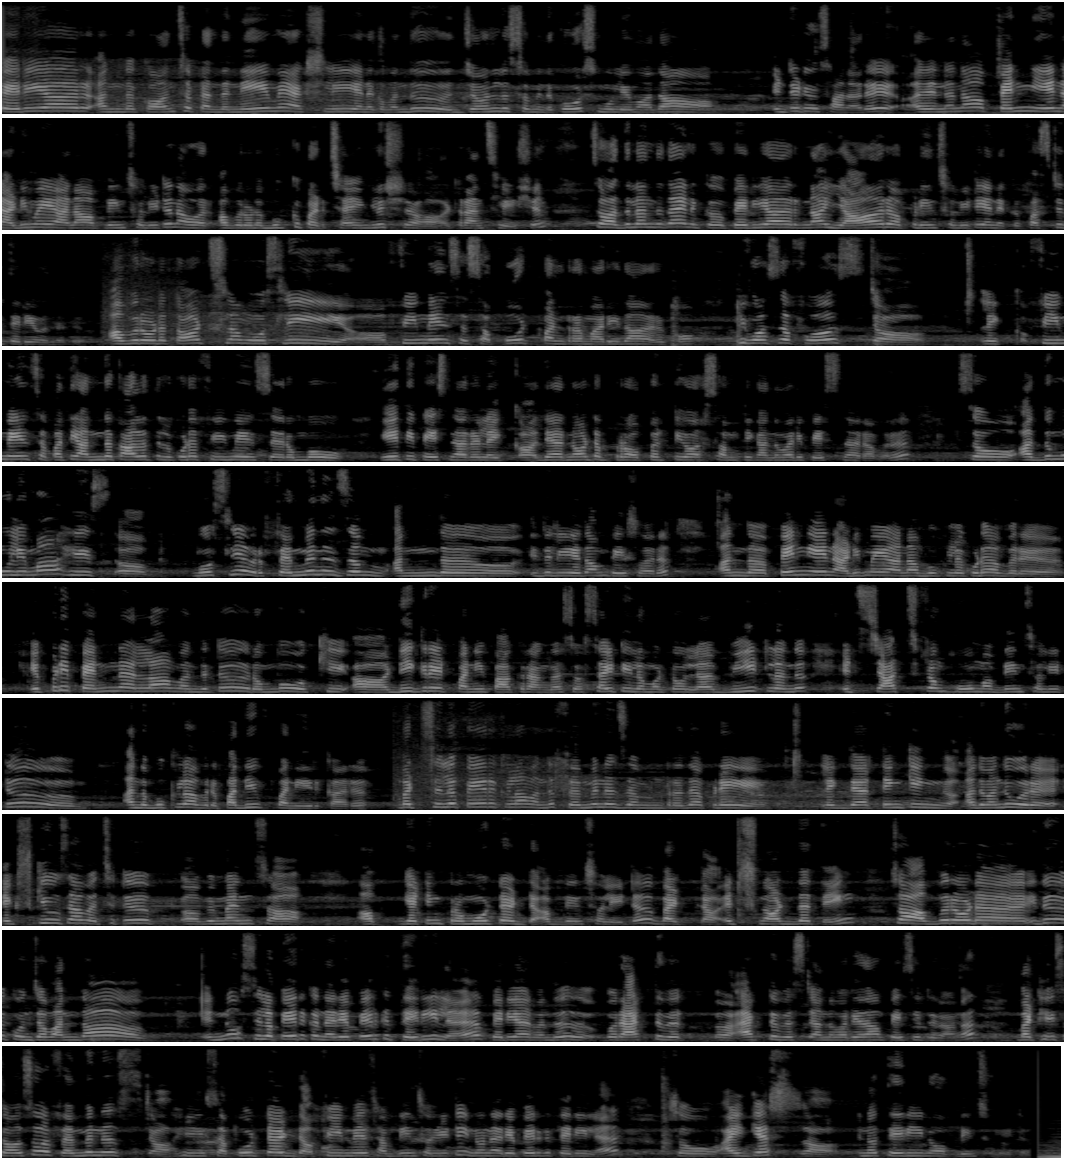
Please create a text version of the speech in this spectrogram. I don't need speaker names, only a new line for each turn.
பெரியார் அந்த கான்செப்ட் அந்த நேமே ஆக்சுவலி எனக்கு வந்து ஜேர்னலிசம் இந்த கோர்ஸ் மூலியமாக தான் இன்ட்ரடியூஸ் ஆனார். அது என்னென்னா பெண் ஏன் அடிமையானா அப்படின்னு சொல்லிட்டு நான் அவர் அவரோட புக்கு படித்தேன் இங்கிலீஷ் ட்ரான்ஸ்லேஷன் uh, ஸோ அதுலேருந்து தான் எனக்கு பெரியார்னா யார் அப்படின்னு சொல்லிட்டு எனக்கு ஃபஸ்ட்டு தெரிய வந்தது. அவரோட தாட்ஸ்லாம் மோஸ்ட்லி ஃபீமேல்ஸை சப்போர்ட் பண்ணுற மாதிரி தான் இருக்கும். He was the first like ஃபீமேல்ஸை பற்றி அந்த காலத்தில் கூட ஃபீமேல்ஸை ரொம்ப ஏற்றி பேசினார். Like they are not a property or something அந்த மாதிரி பேசினார் அவர். ஸோ அது மூலிமா ஹீஸ் மோஸ்ட்லி அவர் ஃபெமினிசம் அந்த இதுலேயே தான் பேசுவார். அந்த பெண் ஏன் அடிமையான புக்கில் கூட அவர் எப்படி பெண்ணெல்லாம் வந்துட்டு ரொம்ப கி டீக்ரேட் பண்ணி பார்க்குறாங்க சொசைட்டியில் மட்டும் இல்லை வீட்டிலேருந்து இட்ஸ் ஸ்டார்ட்ஸ் ஃப்ரம் ஹோம் அப்படின்னு சொல்லிட்டு அந்த புக்கில் அவர் பதிவு பண்ணியிருக்காரு. பட் சில பேருக்குலாம் வந்து ஃபெமினிசம்ன்றது அப்படியே லைக் தேர் திங்கிங் அது வந்து ஒரு எக்ஸ்கியூஸாக வச்சுட்டு அப் கெட்டிங் ப்ரொமோட்டட் அப்படின்னு சொல்லிட்டு but it's not the thing so அவரோட இது கொஞ்சம் வந்தால் இன்னும் சில பேருக்கு நிறைய பேருக்கு தெரியல. பெரியார் வந்து ஒரு ஆக்டிவி ஆக்டிவிஸ்ட் uh, அந்த மாதிரி தான் பேசிகிட்டு இருக்காங்க. But he's also feminist he supported females அப்படின்னு சொல்லிட்டு இன்னும் நிறைய பேருக்கு தெரியல. ஸோ ஐ கெஸ் இன்னும் தெரியணும் அப்படின்னு சொல்லிட்டு.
